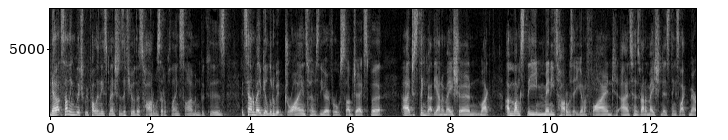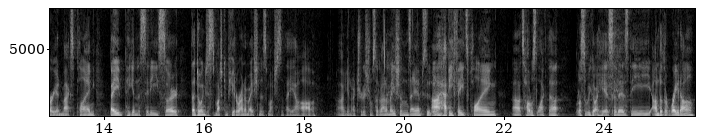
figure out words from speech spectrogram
Now, something which we probably need to mention is a few of the titles that are playing Simon, because it sounded maybe a little bit dry in terms of the overall subjects, but uh, just thinking about the animation, like amongst the many titles that you're going to find uh, in terms of animation, is things like Mary and Max playing Babe Pig in the City. So they're doing just as much computer animation as much as they are, uh, you know, traditional sort of animations. They absolutely uh. Happy Feet's playing uh, titles like that. What else have we got here? So there's the Under the Radar,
